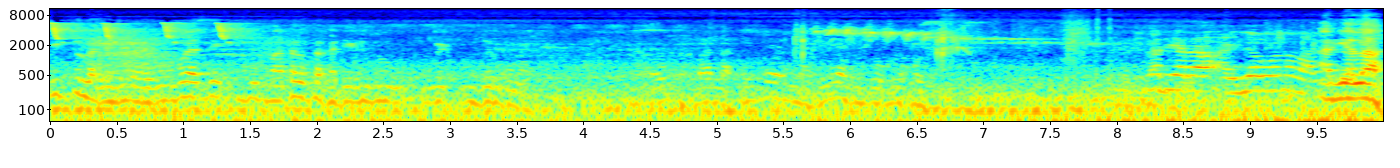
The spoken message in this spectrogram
Dito lang, dito lang. Ariela, I know one of them. Ariela.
